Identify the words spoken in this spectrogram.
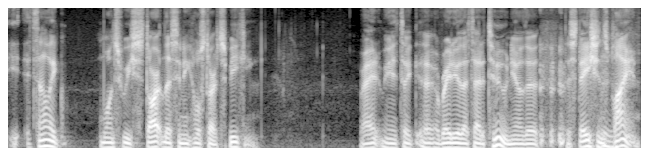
it's not like once we start listening, he'll start speaking. Right? I mean, it's like a radio that's out of tune. You know, the, the station's mm-hmm. playing,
